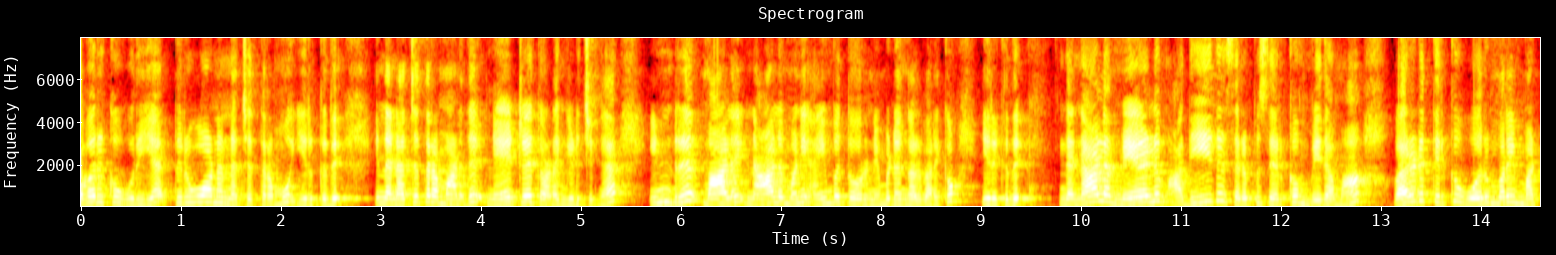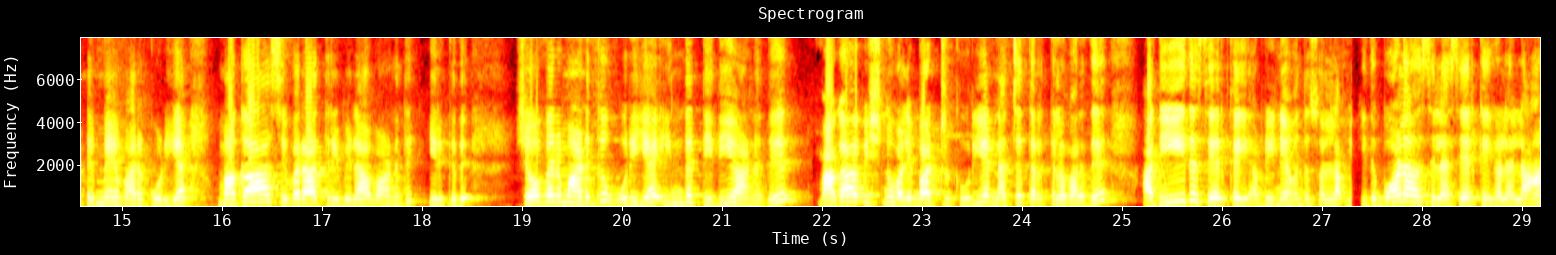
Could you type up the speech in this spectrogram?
அவருக்கு உரிய திருவோண நட்சத்திரமும் இருக்குது. இந்த நட்சத்திரமானது நேற்றே தொடங்கிடுச்சுங்க. இன்று மாலை நாலு மணி ஐம்பத்தோரு நிமிடங்கள் வரைக்கும் இருக்குது. இந்த நாளை மேலும் அதீத சிறப்பு சேர்க்கும் விதமாக வருடத்திற்கு ஒரு முறை மட்டுமே வரக்கூடிய மகா சிவராத்திரி விழாவானது இருக்குது. சிவபெருமானுக்கு உரிய இந்த திதியானது மகாவிஷ்ணு வழிபாட்டிற்குரிய நட்சத்திரத்தில் வருது அதீத சேர்க்கை அப்படின்னே வந்து சொல்லலாம். இது போல் சில சேர்க்கைகள் எல்லாம்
